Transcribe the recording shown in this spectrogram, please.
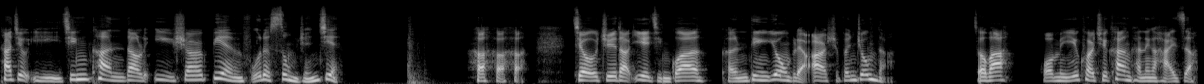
他就已经看到了一身便服的宋仁健。哈哈哈，就知道叶警官肯定用不了二十分钟的。走吧，我们一块去看看那个孩子。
